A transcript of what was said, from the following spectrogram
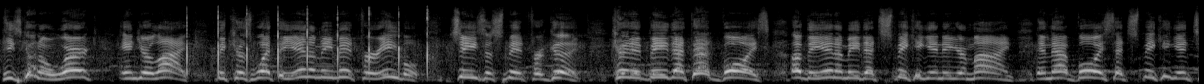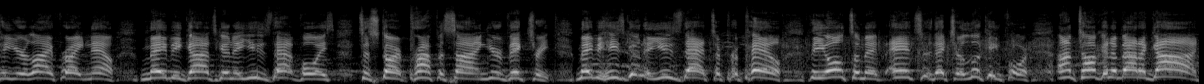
He's gonna work in your life because what the enemy meant for evil, Jesus meant for good. Could it be that that voice of the enemy that's speaking into your mind and that voice that's speaking into your life right now, maybe God's going to use that voice to start prophesying your victory. Maybe He's going to use that to propel the ultimate answer that you're looking for. I'm talking about a God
